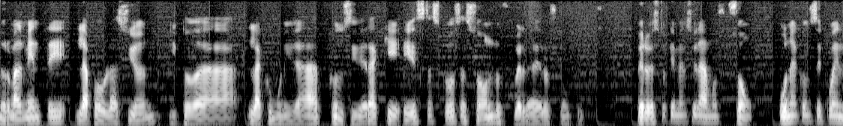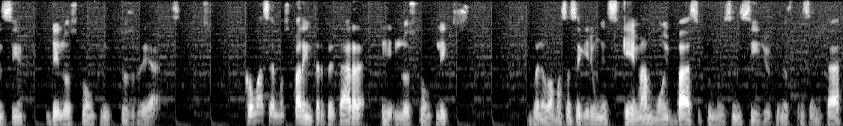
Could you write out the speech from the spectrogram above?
Normalmente la población y toda la comunidad considera que estas cosas son los verdaderos conflictos. Pero esto que mencionamos son una consecuencia de los conflictos reales. ¿Cómo hacemos para interpretar eh, los conflictos? Bueno, vamos a seguir un esquema muy básico muy sencillo que nos presenta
